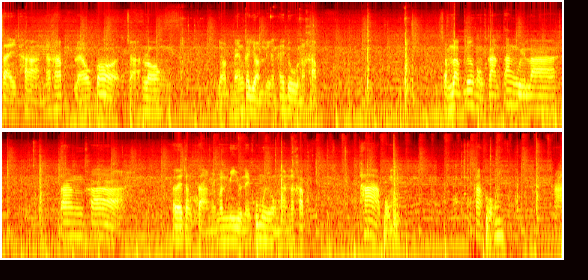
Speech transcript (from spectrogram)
ใส่ฐานนะครับ แล้วก็จะลองหยอดแบงก์กับหยอดเหรียญให้ดูนะครับสำหรับเรื่องของการตั้งเวลาตั้งค่าอะไรต่างๆเนี่ยมันมีอยู่ในคู่มือของมันนะครับ ถ้าผม ถ้าผมหา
